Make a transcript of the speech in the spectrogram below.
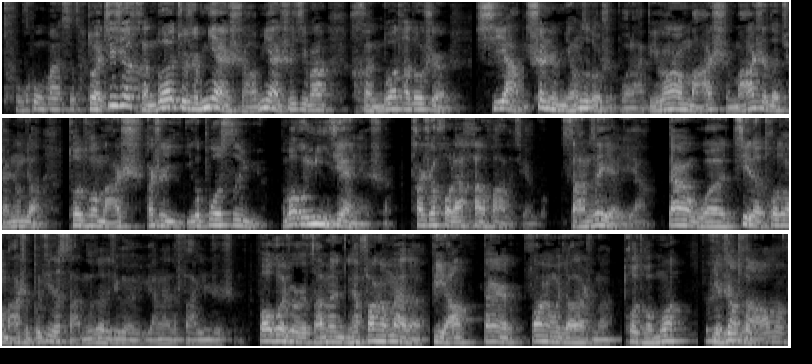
土库曼斯坦。对这些很多就是面食啊，面食基本上很多它都是西亚，甚至名字都是舶来。比方说麻食，麻食的全称叫托托马屎，它是一个波斯语，包括蜜饯也是。它是后来汉化的结果，馓子也一样。但是我记得托托马是不记得嗓子的这个原来的发音是什么。包括就是咱们你看方上卖的饼，但是方上会叫它什么托托摸，也是托吗？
